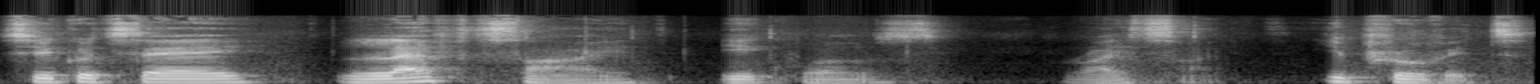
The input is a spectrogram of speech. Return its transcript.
So you could say left side equals right side. You prove it.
